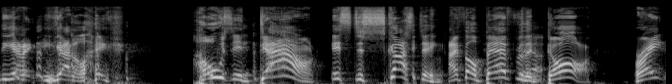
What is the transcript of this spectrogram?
you gotta, you gotta like hose it down. It's disgusting. I felt bad for the dog, right?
